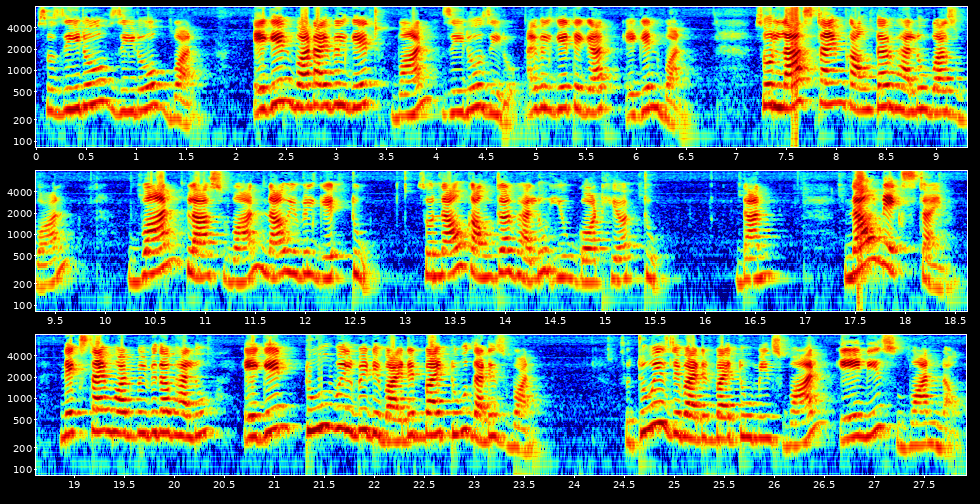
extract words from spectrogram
So 0, 0, 1. Again what I will get? 1, 0, 0. I will get again, again 1. So last time counter value was 1. 1 plus 1 now you will get 2 so now counter value you got here 2. Done. Now next time. Next time what will be the value? Again 2 will be divided by 2 that is 1. So 2 is divided by 2 means 1. n is 1 now.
